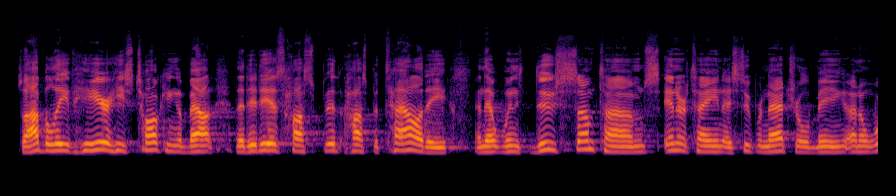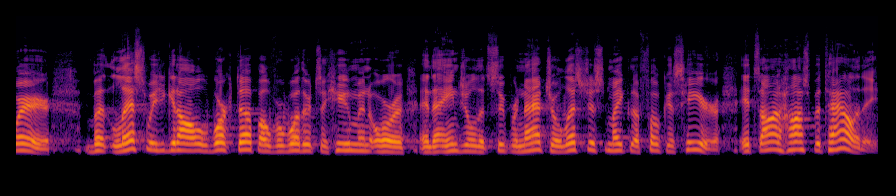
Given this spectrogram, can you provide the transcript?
So I believe here he's talking about that it is hospitality and that we do sometimes entertain a supernatural being unaware. But lest we get all worked up over whether it's a human or an angel that's supernatural, let's just make the focus here. It's on hospitality.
